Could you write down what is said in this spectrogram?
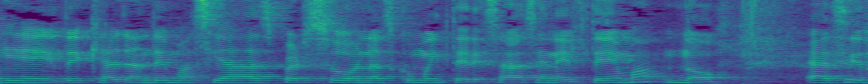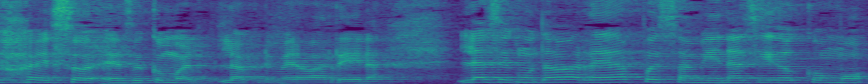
eh, de que hayan demasiadas personas como interesadas en el tema, no, ha sido eso, eso como la primera barrera. La segunda barrera pues también ha sido como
